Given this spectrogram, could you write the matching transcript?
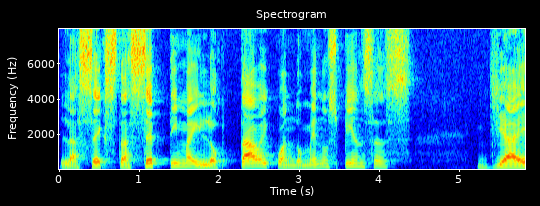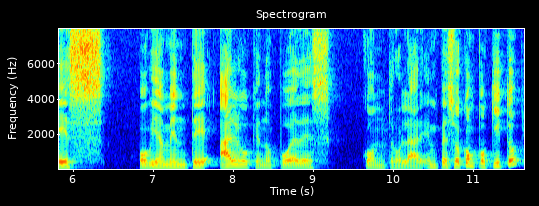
la sexta, séptima y la octava y cuando menos piensas ya es obviamente algo que no puedes controlar. Empezó con poquito,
